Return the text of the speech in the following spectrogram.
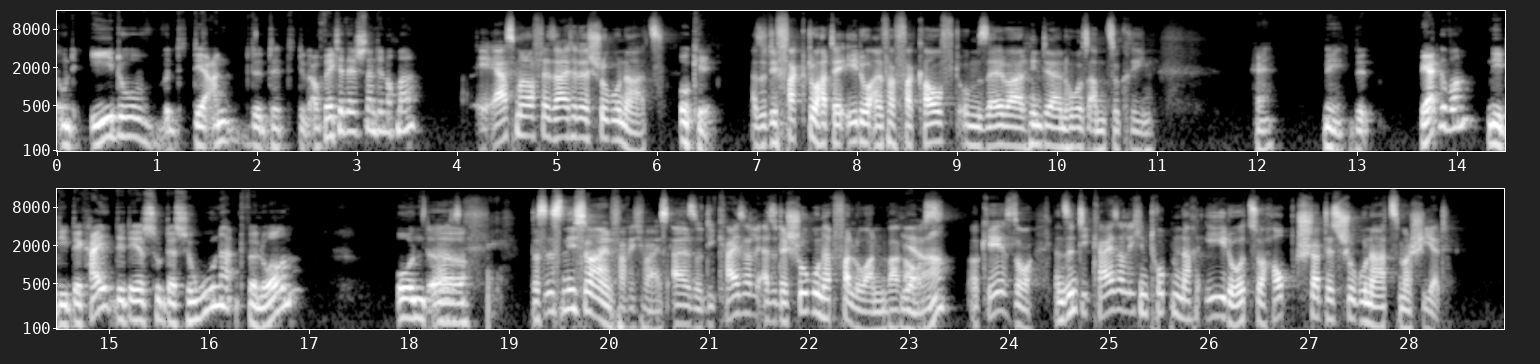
Und Edo, der an. Der, auf welcher Seite stand der nochmal? Erstmal auf der Seite des Shogunats. Okay. Also de facto hat der Edo einfach verkauft, um selber hinterher ein hohes Amt zu kriegen. Hä? Nee, wer hat gewonnen? Nee, die, der, Kai, der, der, der Shogun hat verloren. Und, äh, Also, Das ist nicht so einfach, ich weiß. Also, die Kaiser, also der Shogun hat verloren, war raus. Ja. Okay, so. Dann sind die kaiserlichen Truppen nach Edo zur Hauptstadt des Shogunats marschiert.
